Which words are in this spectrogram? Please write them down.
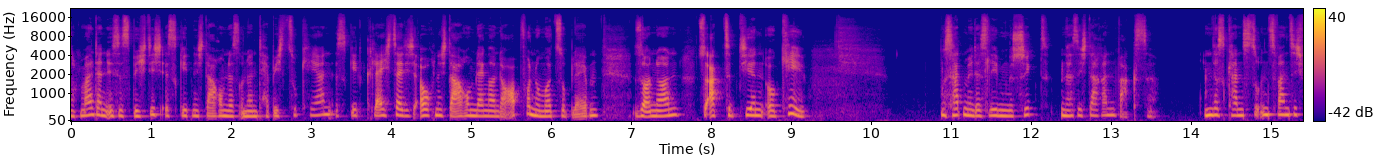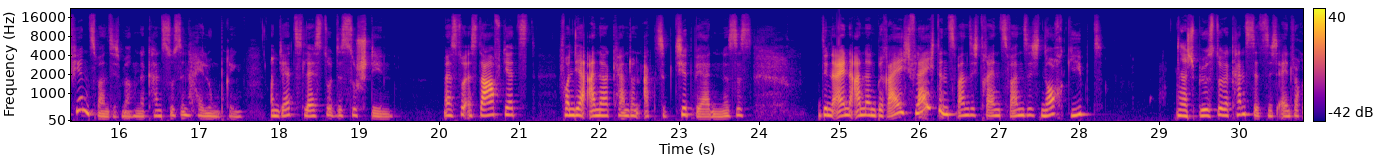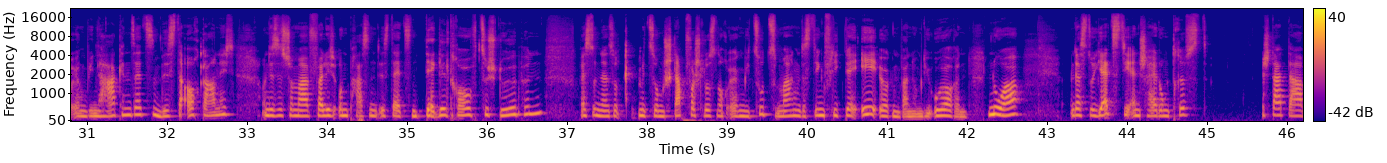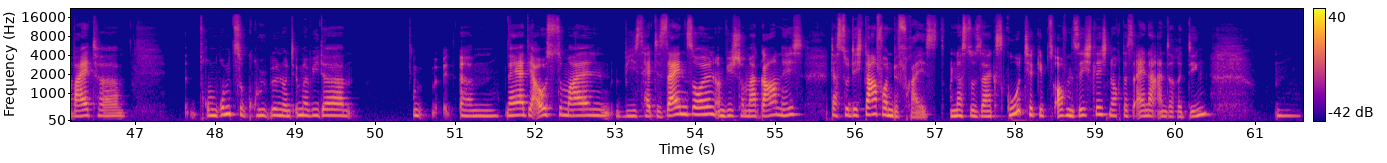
Nochmal, dann ist es wichtig, es geht nicht darum, das unter den Teppich zu kehren. Es geht gleichzeitig auch nicht darum, länger in der Opfernummer zu bleiben, sondern zu akzeptieren, okay, es hat mir das Leben geschickt, dass ich daran wachse. Und das kannst du in 2024 machen, da kannst du es in Heilung bringen. Und jetzt lässt du das so stehen. Weißt du, es darf jetzt von dir anerkannt und akzeptiert werden. Das ist den einen anderen Bereich vielleicht in 2023 noch gibt, da spürst du, da kannst du jetzt nicht einfach irgendwie einen Haken setzen, willst du auch gar nicht. Und es ist schon mal völlig unpassend, ist da jetzt ein Deckel drauf zu stülpen, weißt du, und dann so mit so einem Schnappverschluss noch irgendwie zuzumachen. Das Ding fliegt ja eh irgendwann um die Ohren. Nur, dass du jetzt die Entscheidung triffst, statt da weiter drumrum zu grübeln und immer wieder ähm, naja, dir auszumalen, wie es hätte sein sollen und wie schon mal gar nicht, dass du dich davon befreist und dass du sagst, gut, hier gibt es offensichtlich noch das eine andere Ding.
